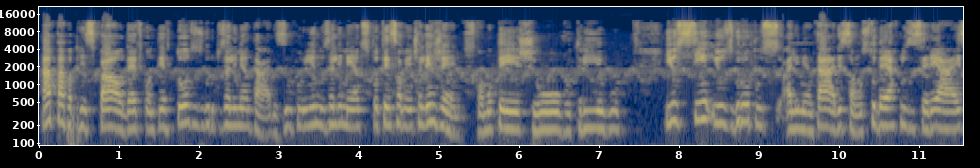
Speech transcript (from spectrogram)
A papa principal deve conter todos os grupos alimentares, incluindo os alimentos potencialmente alergênicos, como peixe, ovo, trigo. E os, e os grupos alimentares são os tubérculos e cereais,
